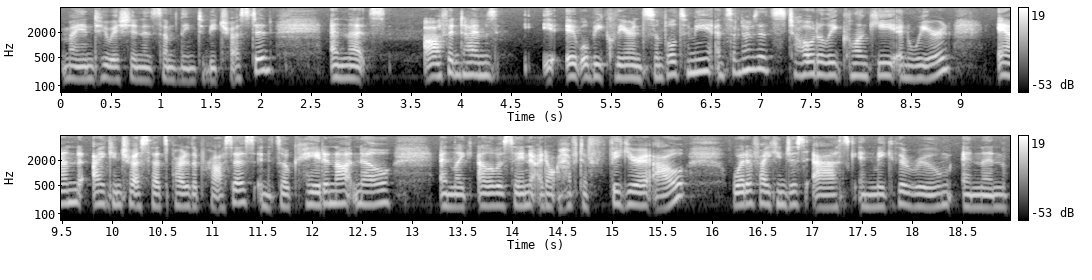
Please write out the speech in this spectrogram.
my intuition is something to be trusted. And that's oftentimes it will be clear and simple to me. And sometimes it's totally clunky and weird and I can trust that's part of the process and it's okay to not know. And like Ella was saying, I don't have to figure it out. What if I can just ask and make the room and then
